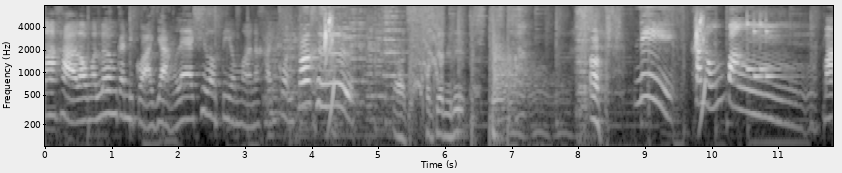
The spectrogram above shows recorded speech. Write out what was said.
มาค่ะเรามาเริ่มกันดีกว่าอย่างแรกที่เราเตรียมมานะคะทุกคนก็คือ เอ่อคนเตรียมอยู่นี่ อะ นี่ขนมปัง มา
